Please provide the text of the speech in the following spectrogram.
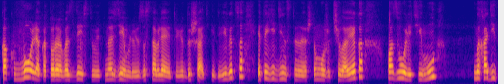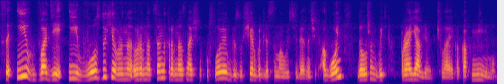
как воля, которая воздействует на землю и заставляет ее дышать и двигаться, это единственное, что может человека позволить ему находиться и в воде, и в воздухе в равноценных, равнозначных условиях без ущерба для самого себя. Значит, огонь должен быть проявлен у человека как минимум.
